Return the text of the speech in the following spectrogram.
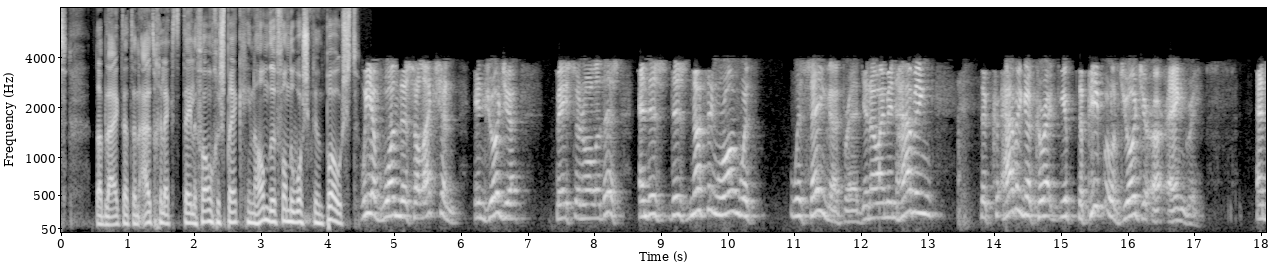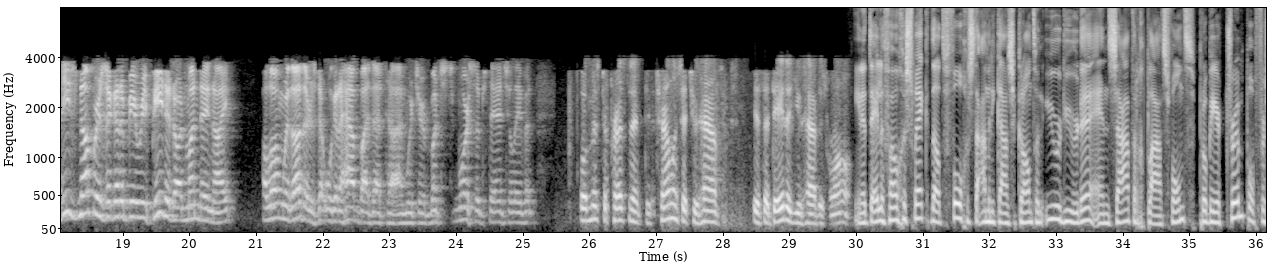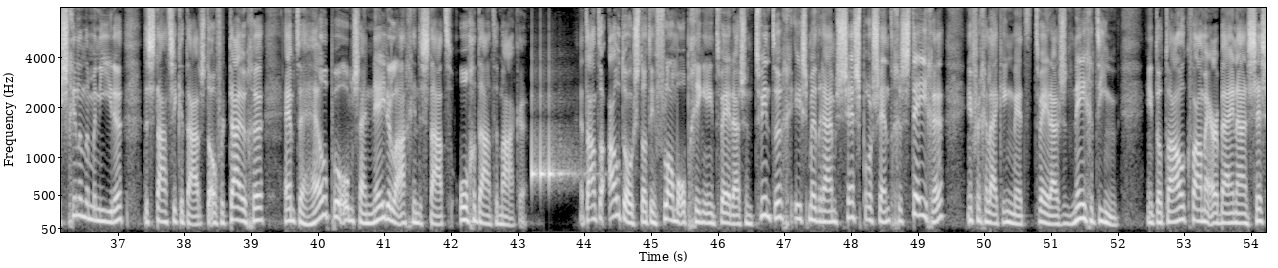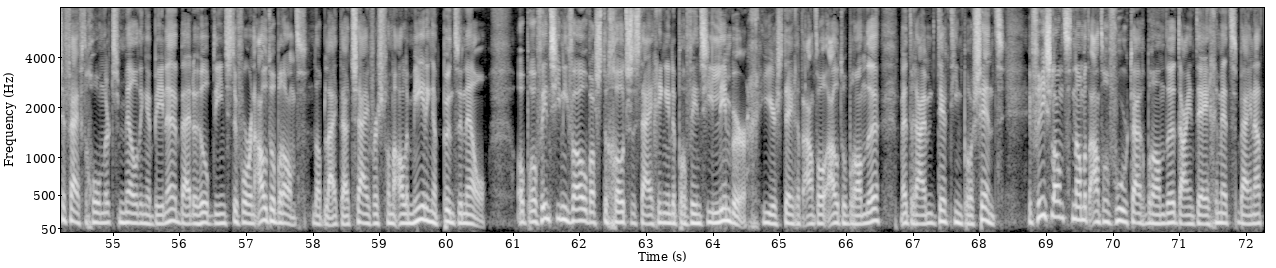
Dat blijkt uit een uitgelekt telefoongesprek in handen van de Washington Post. We have won this election in Georgia based on all of this. And there's there's nothing wrong with with saying that, Brad. You know, I mean, having the having a correct. The people of Georgia are angry, and these numbers are going to be repeated on Monday night, along with others that we're going to have by that time, which are much more substantial, even. Well, Mr. President, the challenge that you have is the data you have is wrong. In het telefoongesprek dat volgens de Amerikaanse krant een uur duurde en zaterdag plaatsvond, probeert Trump op verschillende manieren de staatssecretaris te overtuigen hem te helpen om zijn nederlaag in de staat ongedaan te maken. Het aantal auto's dat in vlammen opging in 2020 is met ruim 6% gestegen in vergelijking met 2019. In totaal kwamen er bijna 5600 meldingen binnen bij de hulpdiensten voor een autobrand. Dat blijkt uit cijfers van alarmeringen.nl. Op provincieniveau was de grootste stijging in de provincie Limburg. Hier steeg het aantal autobranden met ruim 13% In Friesland nam het aantal voertuigbranden daarentegen met bijna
